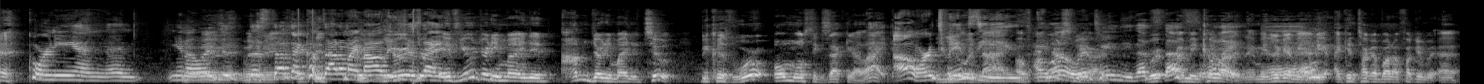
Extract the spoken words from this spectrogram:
corny and and you know Wait, it's wait, just wait, the wait. stuff that comes if- out of my mouth is just dir- like if you're dirty minded, I'm dirty minded too. Because we're almost exactly alike. Oh, we're You I. twinsies. Of I course know, we we're are. twinsies. That's- We're- I mean, come we're on. I mean, look at me. I uh, mean, I can talk about a fucking uh,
